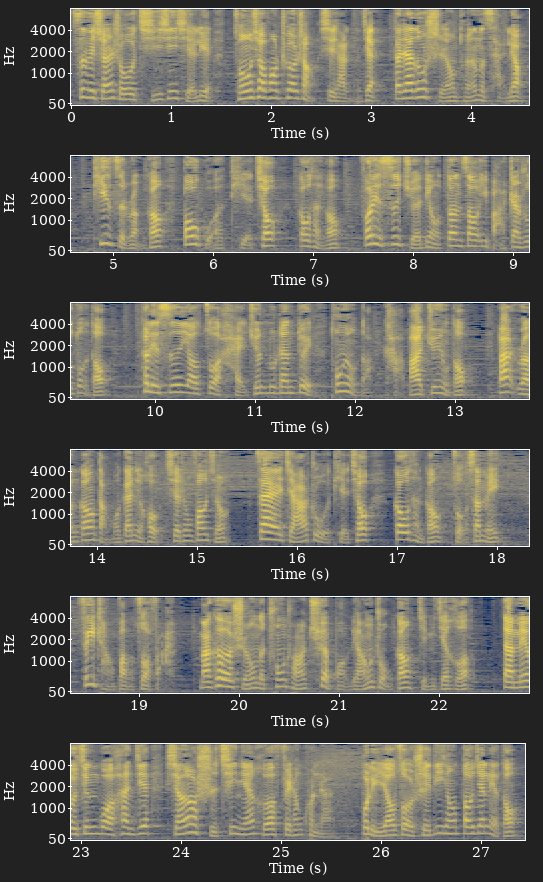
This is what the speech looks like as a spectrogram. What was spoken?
四位选手齐心协力，从消防车上卸下零件。大家都使用同样的材料：梯子软钢包裹铁锹高碳钢。弗里斯决定锻造一把战术剁刀，克里斯要做海军陆战队通用的卡巴军用刀。把软钢打磨干净后切成方形，再夹住铁锹高碳钢做三枚，非常棒的做法。马克使用的冲床确保两种钢紧密结合。但没有经过焊接，想要使其粘合非常困难。布里要做水滴型刀尖猎刀，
